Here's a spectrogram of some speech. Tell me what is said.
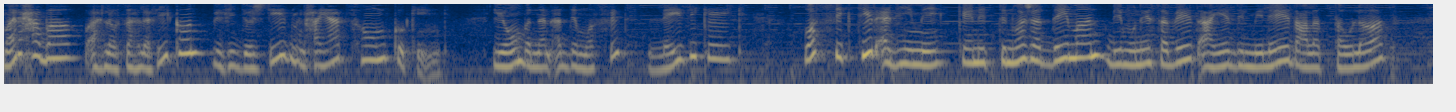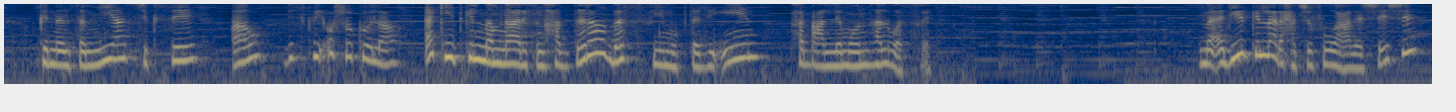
مرحبا وأهلا وسهلا فيكم بفيديو جديد من حياة Home Cooking اليوم بدنا نقدم وصفة lazy cake وصفة كتير قديمة كانت تنوجد دايما بمناسبات أعياد الميلاد على الطاولات. كنا نسميها succès أو biscuit au chocolat أكيد كلنا بنعرف نحضرها بس في مبتدئين بحب علمهم هالوصفة. المقادير كلها رح تشوفوها على الشاشة.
